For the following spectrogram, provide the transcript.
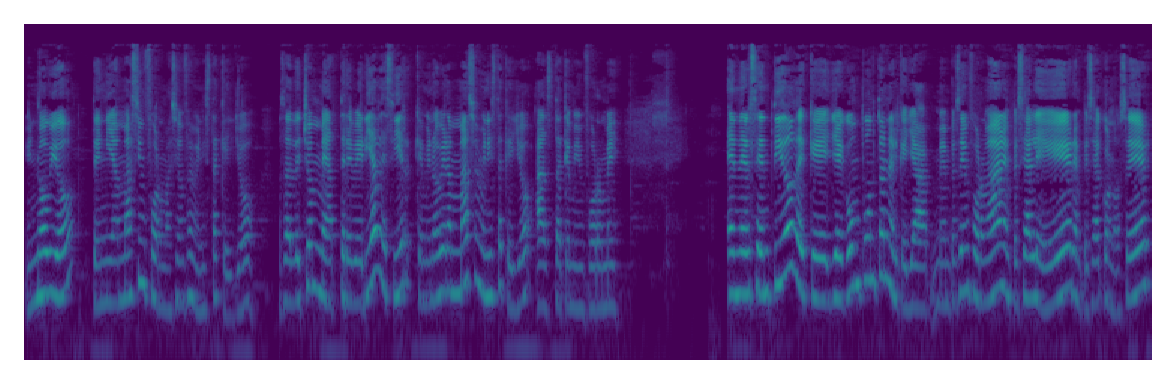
mi novio tenía más información feminista que yo. O sea, de hecho, me atrevería a decir que mi novio era más feminista que yo hasta que me informé. En el sentido de que llegó un punto en el que ya me empecé a informar, empecé a leer, empecé a conocer,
